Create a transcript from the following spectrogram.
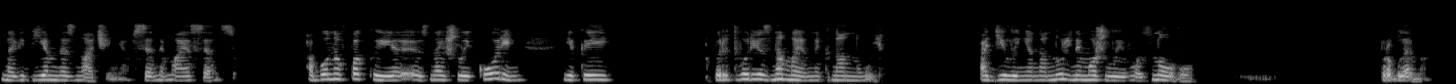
на від'ємне значення, все не має сенсу. Або, навпаки, е, знайшли корінь, який перетворює знаменник на нуль, а ділення на нуль неможливо знову проблема.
